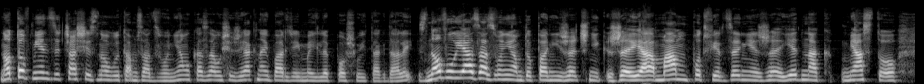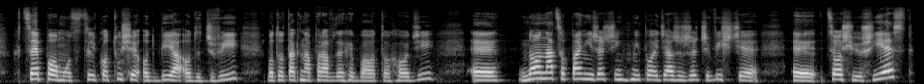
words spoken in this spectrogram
No to w międzyczasie znowu tam zadzwoniłam. Okazało się, że jak najbardziej maile poszły i tak dalej. Znowu ja zadzwoniłam do pani rzecznik, że ja mam potwierdzenie, że jednak miasto chce pomóc, tylko tu się odbija od drzwi, bo to tak naprawdę chyba o to chodzi. E, no na co pani rzecznik mi powiedziała, że rzeczywiście e, coś już jest,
